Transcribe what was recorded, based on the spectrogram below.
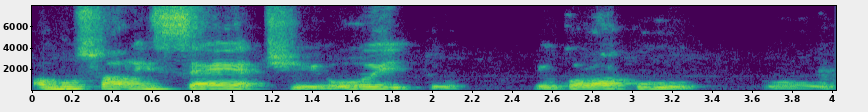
alguns falam em sete, oito. Eu coloco o,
